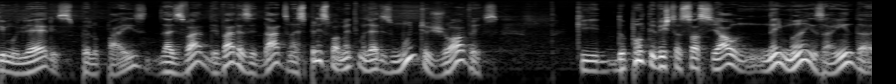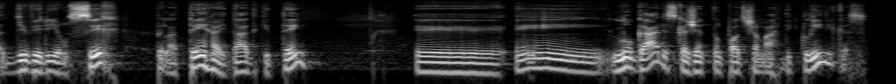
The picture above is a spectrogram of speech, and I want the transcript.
de mulheres pelo país, das, de várias idades, mas principalmente mulheres muito jovens, que, do ponto de vista social, nem mães ainda deveriam ser, pela tenra idade que têm, eh, em lugares que a gente não pode chamar de clínicas.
